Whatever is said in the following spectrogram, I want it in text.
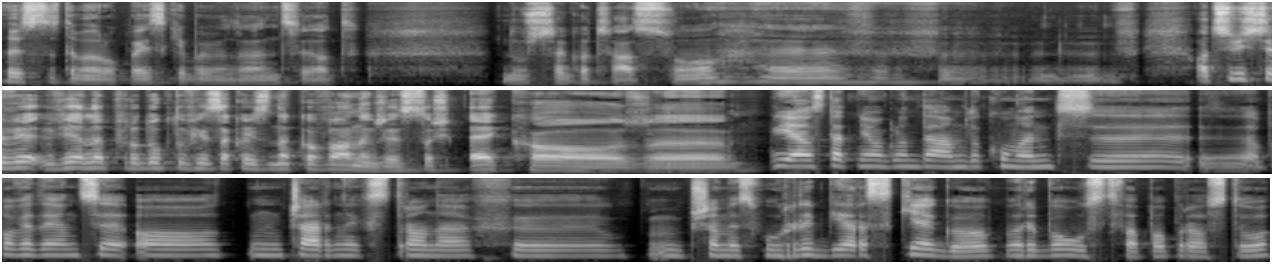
To jest system europejski obowiązujący od dłuższego czasu. E, oczywiście wie, wiele produktów jest jakoś znakowanych, że jest coś eko, że... Ja ostatnio oglądałam dokument y, opowiadający o czarnych stronach y, przemysłu rybiarskiego, rybołówstwa po prostu.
